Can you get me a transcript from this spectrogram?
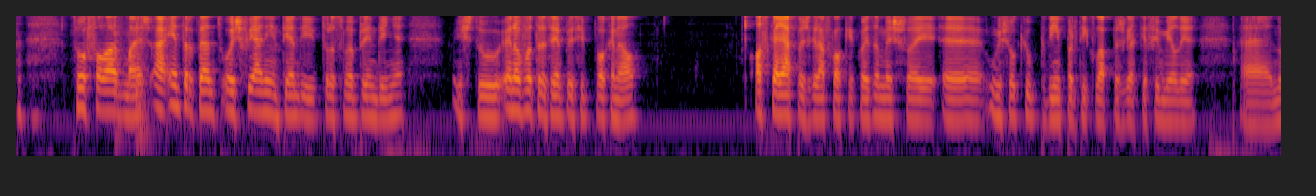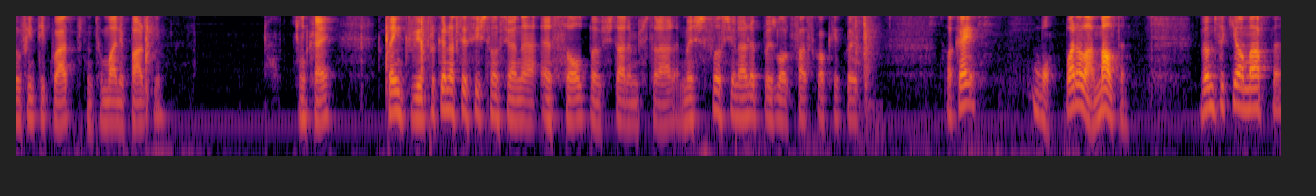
estou a falar demais. Ah, entretanto, hoje fui à Nintendo e trouxe uma prendinha. Isto eu não vou trazer em princípio para o canal. Ou se calhar para jogar qualquer coisa, mas foi uh, um jogo que eu pedi em particular para jogar com a família uh, no 24, portanto o Mario Party. Ok? Tenho que ver, porque eu não sei se isto funciona a sol para vos estar a mostrar, mas se funcionar, depois logo faço qualquer coisa. Ok? Bom, bora lá, malta. Vamos aqui ao mapa.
